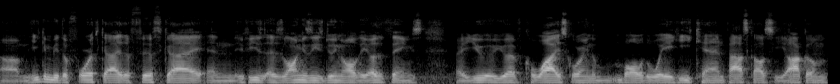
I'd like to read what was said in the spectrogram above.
Um, he can be the fourth guy, the fifth guy, and if he's as long as he's doing all the other things, uh, you you have Kawhi scoring the ball the way he can, Pascal Siakam,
